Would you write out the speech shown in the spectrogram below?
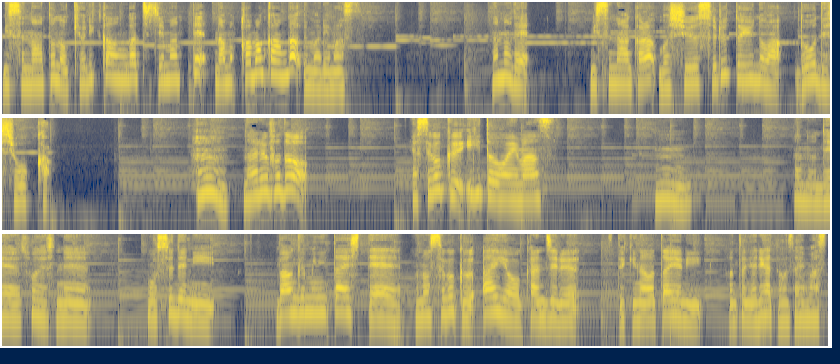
リスナーとの距離感が縮まって仲間感が生まれます。なので、リスナーから募集するというのはどうでしょうか？うん、なるほど。いや、すごくいいと思います。うん。なので、そうですね。もうすでに番組に対してものすごく愛を感じる素敵なお便り、本当にありがとうございます。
